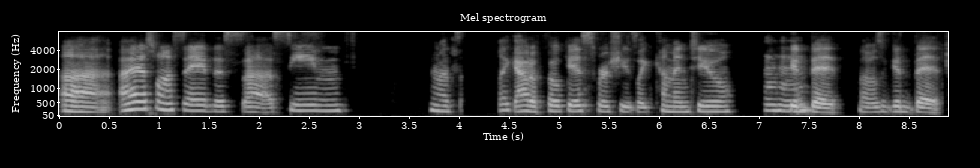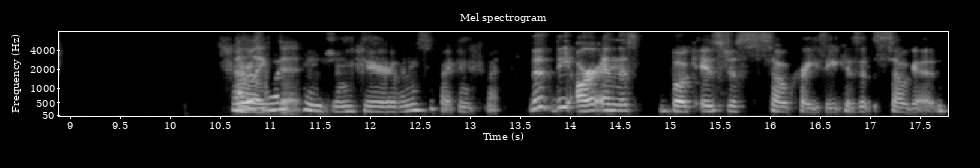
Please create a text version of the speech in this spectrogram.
Uh, I just want to say this uh scene that's like out of focus where she's like coming to. Mhm. Good bit. That was a good bit. I There liked one it. page in here. Let me see if I can the the art in this book is just so crazy because it's so good.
